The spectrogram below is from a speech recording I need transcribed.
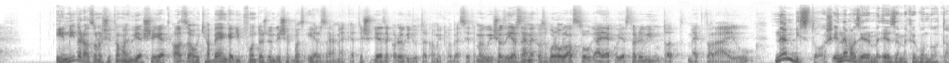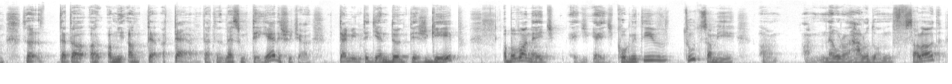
Én mivel azonosítom a hülyeséget? Azzal, hogyha beengedjük fontos döntésekbe az érzelmeket. És ugye ezek a rövid utak, amikről beszéltem. Meg az érzelmek az valahol azt szolgálják, hogy ezt a rövid utat megtaláljuk. Nem biztos. Én nem az érzelmekre gondoltam. Tehát a, a, a, a, te, a te, tehát veszünk téged, és hogyha te, mint egy ilyen döntésgép, abban van egy, egy, egy kognitív cucc, ami a, a neuronhálódon szalad,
